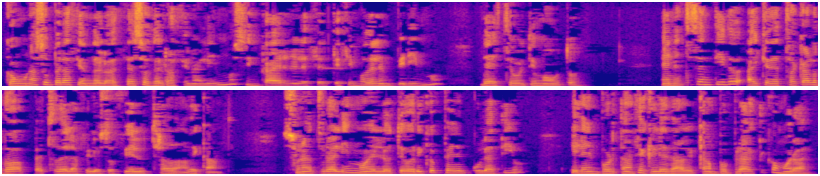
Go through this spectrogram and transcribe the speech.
como una superación de los excesos del racionalismo sin caer en el escepticismo del empirismo de este último autor. En este sentido hay que destacar dos aspectos de la filosofía ilustrada de Kant, su naturalismo en lo teórico especulativo y la importancia que le da al campo práctico moral,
